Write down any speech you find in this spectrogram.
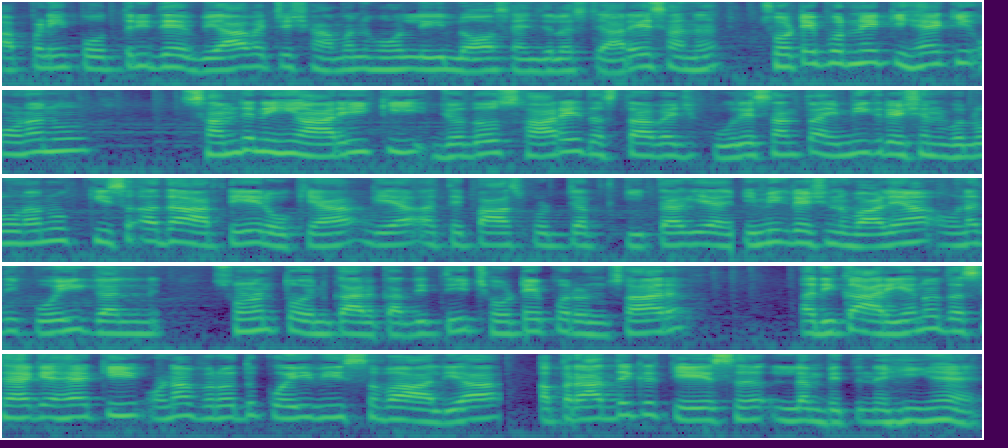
ਆਪਣੀ ਪੋਤਰੀ ਦੇ ਵਿਆਹ ਵਿੱਚ ਸ਼ਾਮਲ ਹੋਣ ਲਈ ਲਾਸ ਐਂਜਲਸ ਜਾ ਰਹੇ ਸਨ। ਛੋਟੇਪੁਰ ਨੇ ਕਿਹਾ ਕਿ ਉਹਨਾਂ ਨੂੰ ਸਮਝ ਨਹੀਂ ਆ ਰਹੀ ਕਿ ਜਦੋਂ ਸਾਰੇ ਦਸਤਾਵੇਜ਼ ਪੂਰੇ ਸਨ ਤਾਂ ਇਮੀਗ੍ਰੇਸ਼ਨ ਵੱਲੋਂ ਉਹਨਾਂ ਨੂੰ ਕਿਸ ਆਧਾਰ ਤੇ ਰੋਕਿਆ ਗਿਆ ਅਤੇ ਪਾਸਪੋਰਟ ਜ਼ਬਤ ਕੀਤਾ ਗਿਆ। ਇਮੀਗ੍ਰੇਸ਼ਨ ਵਾਲਿਆਂ ਉਹਨਾਂ ਦੀ ਕੋਈ ਗੱਲ ਸੁਣਨ ਤੋਂ ਇਨਕਾਰ ਕਰ ਦਿੱਤੀ। ਛੋਟੇਪੁਰ ਅਨੁਸਾਰ ਅਧਿਕਾਰੀਆਂ ਨੂੰ ਦੱਸਿਆ ਗਿਆ ਹੈ ਕਿ ਉਹਨਾਂ ਵਿਰੁੱਧ ਕੋਈ ਵੀ ਸਵਾਲ ਜਾਂ ਅਪਰਾਧਿਕ ਕੇਸ ਲੰਬਿਤ ਨਹੀਂ ਹੈ।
